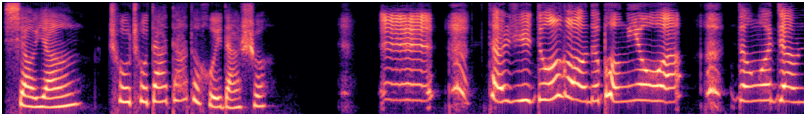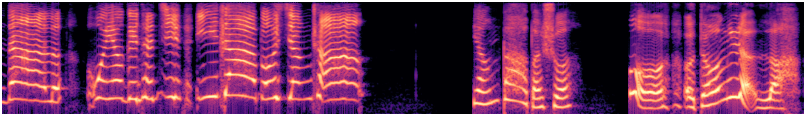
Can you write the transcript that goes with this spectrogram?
小羊抽抽搭搭的回答说：“嗯，他是多好的朋友啊！等我长大了，我要给他寄一大包香肠。”羊爸爸说。哦，呃，当然了，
